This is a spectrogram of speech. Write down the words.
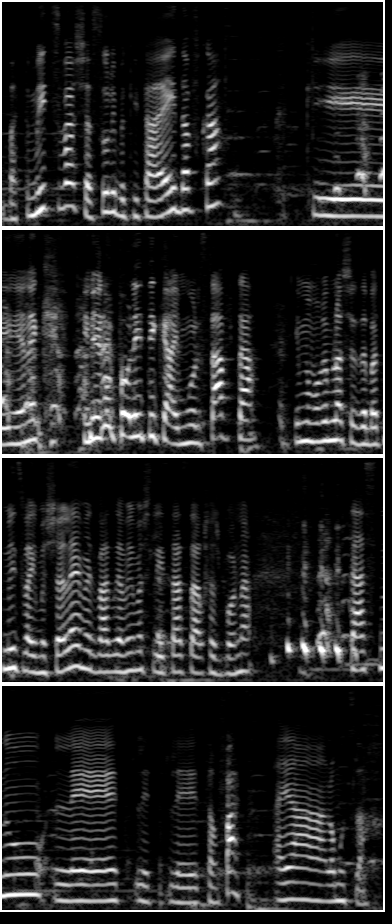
בת מצווה שעשו לי בכיתה ה' דווקא, כי ענייני פוליטיקה היא מול סבתא, אם אומרים לה שזה בת מצווה היא משלמת, ואז גם אמא שלי טסה על חשבונה. טסנו ל, ל, לצרפת, היה לא מוצלח.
